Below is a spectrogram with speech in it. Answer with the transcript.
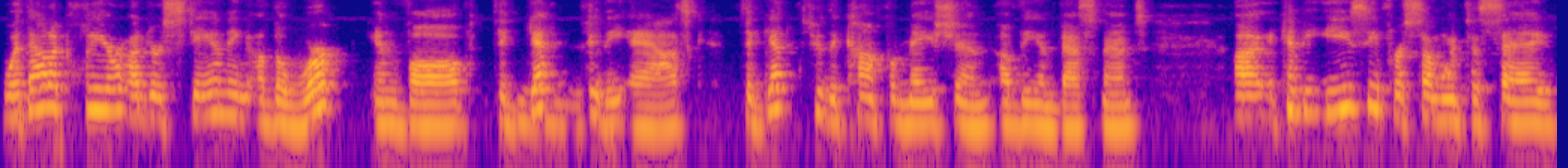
without a clear understanding of the work involved to get mm-hmm. to the ask, to get to the confirmation of the investment, uh, it can be easy for someone to say,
